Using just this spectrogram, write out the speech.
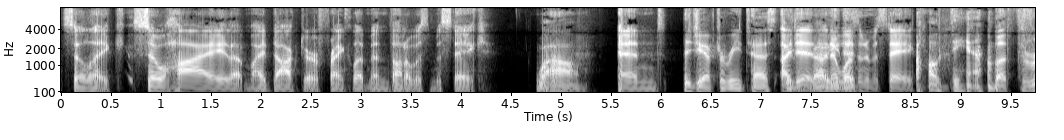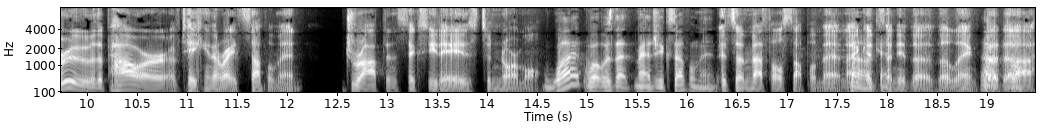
So like so high that my doctor Frank Lipman thought it was a mistake. Wow. And did you have to retest? Did I did, oh, and it did? wasn't a mistake. Oh damn. But through the power of taking the right supplement, dropped in 60 days to normal. What? What was that magic supplement? It's a methyl supplement. I oh, could okay. send you the, the link. Oh, but cool. uh,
